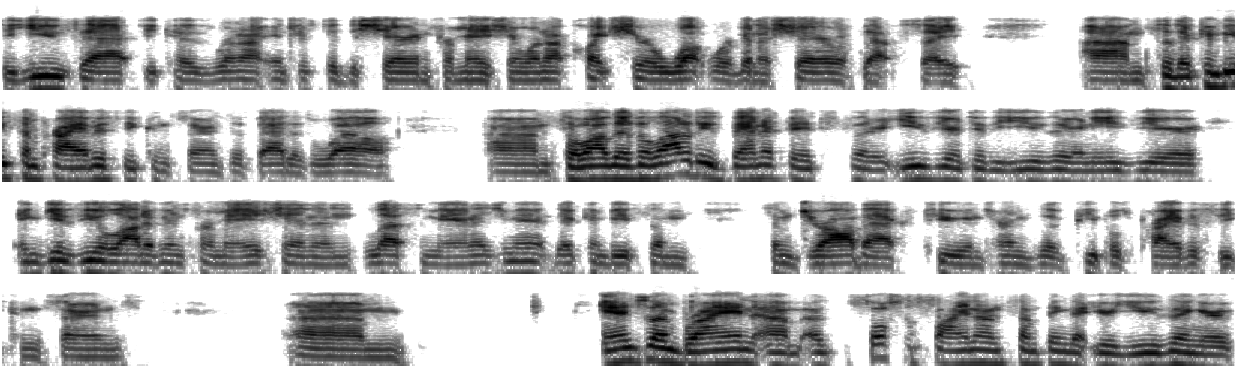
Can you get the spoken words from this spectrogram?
to use that because we're not interested to share information. We're not quite sure what we're going to share with that site. Um, so there can be some privacy concerns with that as well. Um, so while there's a lot of these benefits that are easier to the user and easier and gives you a lot of information and less management, there can be some some drawbacks too in terms of people's privacy concerns. Um, Angela and Brian, um, a social sign-on something that you're using or,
